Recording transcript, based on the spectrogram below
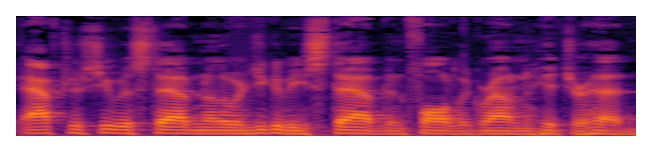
after she was stabbed. In other words, you could be stabbed and fall to the ground and hit your head.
